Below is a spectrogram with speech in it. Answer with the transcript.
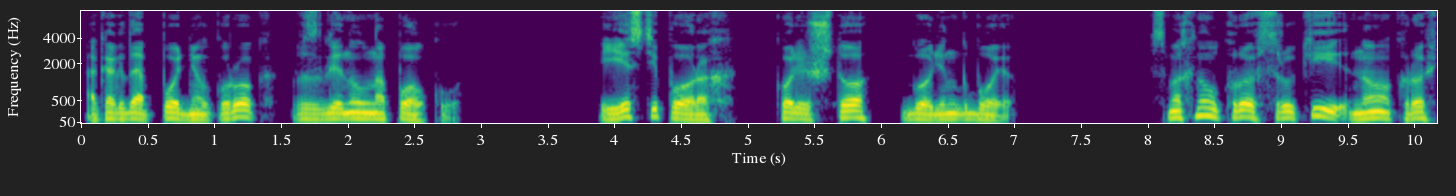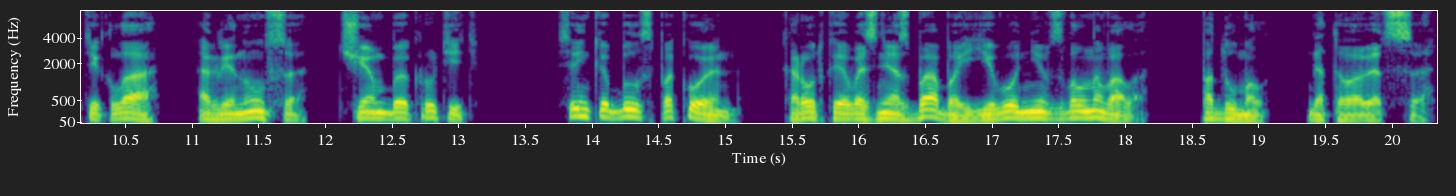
а когда поднял курок, взглянул на полку. Есть и порох коли что, годен к бою. Смахнул кровь с руки, но кровь текла, оглянулся, чем бы крутить. Сенька был спокоен, короткая возня с бабой его не взволновала. Подумал, готовятся.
